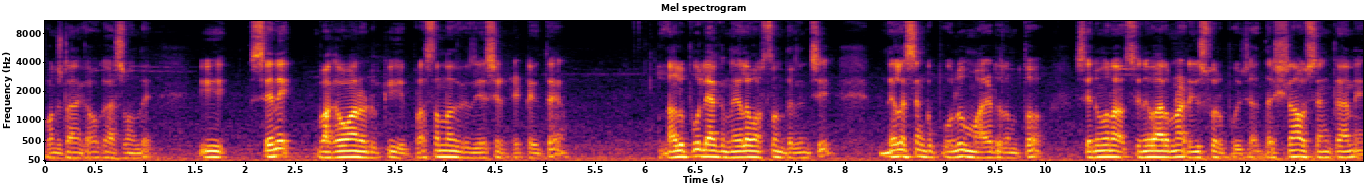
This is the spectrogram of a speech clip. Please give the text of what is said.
పొందడానికి అవకాశం ఉంది. ఈ శని భగవానుడికి ప్రసన్నత చేసేటట్టయితే నలుపు లేక నీల వస్త్రం ధరించి నీలశంఖ పూలు మారేడులంతో శనివారం శనివారం నాడు ఈశ్వర పూజ. దక్షిణావ శంఖాన్ని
